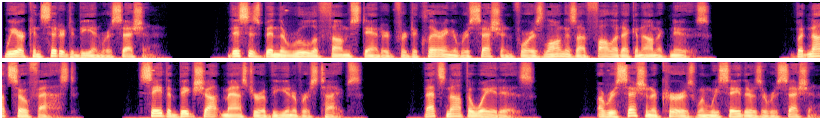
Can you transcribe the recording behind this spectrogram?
we are considered to be in recession. This has been the rule of thumb standard for declaring a recession for as long as I've followed economic news. But not so fast. Say the big shot master of the universe types. That's not the way it is. A recession occurs when we say there's a recession.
